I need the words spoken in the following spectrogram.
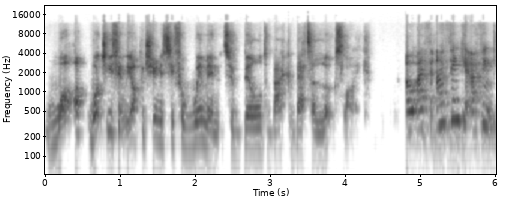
what what do you think the opportunity for women to build back better looks like? Oh, I, th- I, think I think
